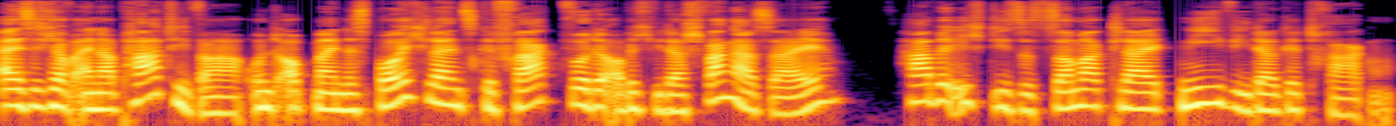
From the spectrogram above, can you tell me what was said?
Als ich auf einer Party war und ob meines Bäuchleins gefragt wurde, ob ich wieder schwanger sei, habe ich dieses Sommerkleid nie wieder getragen.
